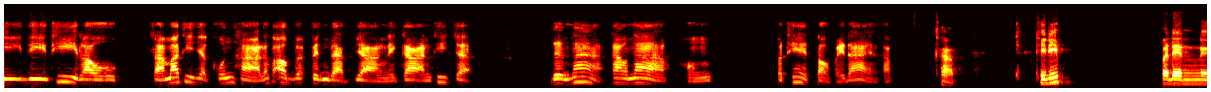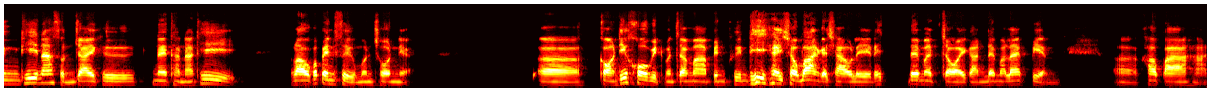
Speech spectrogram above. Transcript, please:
ดีดีที่เราสามารถที่จะค้นหาแล้วก็เอาเป็นแบบอย่างในการที่จะเดินหน้าก้าวหน้าของประเทศต่อไปได้ครับ ครับ ทีนี้ประเด็นหนึ่งที่น่าสนใจคือในฐานะที่เราก็เป็นสื่อมวลชนเนี่ยก่อนที่โควิด มันจะมาเป็นพื้นที่ให้ชาวบ้านกับชาวเลได้ได้มาจอยกันได้มาแลกเปลี่ยนเข้าวปลาอาหาร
